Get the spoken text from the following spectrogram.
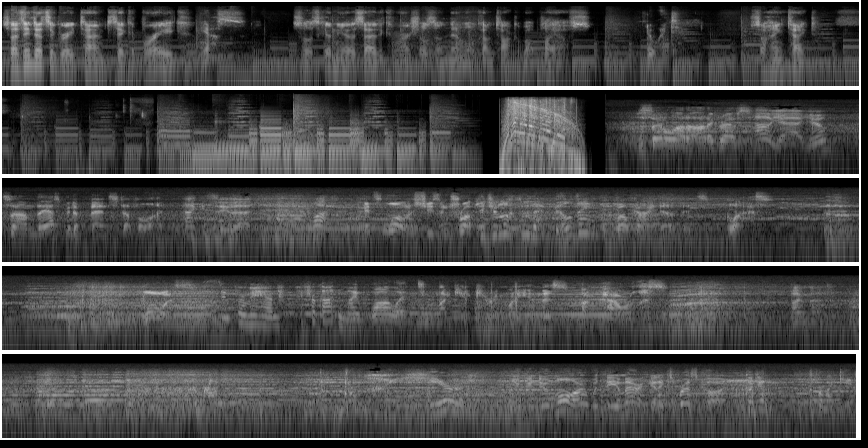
So I think that's a great time to take a break. yes, So let's get on the other side of the commercials, and then we'll come talk about playoffs. do it. So hang tight. Autographs? Oh, yeah, you? Some. They ask me to bend stuff a lot. I can see that. What? It's Lois. She's in trouble. Did you look through that building? Well, kind of. It's glass. Lois! Superman, I've forgotten my wallet. I can't carry money in this. I'm powerless. I'm not. My hero. You can do more with the American Express card. Could you? For my kid.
